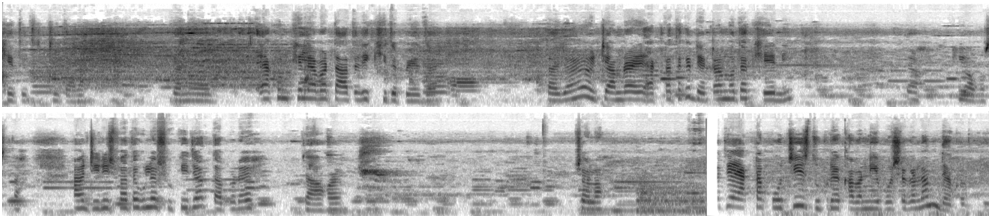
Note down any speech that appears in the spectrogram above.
খেতে দিচ্ছি তারা। কেন এখন খেলে আবার তাড়াতাড়ি খিদে পেয়ে যায়। তাই জন্য ওইটি আমরা একটা থেকে দেড়টার মধ্যে খেয়ে নিই। কী অবস্থা? আমার জিনিসপত্রগুলো শুকিয়ে যাক, তারপরে যা হয়। চলো। যে একটা পঁচিশ, দুপুরে খাবার নিয়ে বসে গেলাম, দেখো কী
